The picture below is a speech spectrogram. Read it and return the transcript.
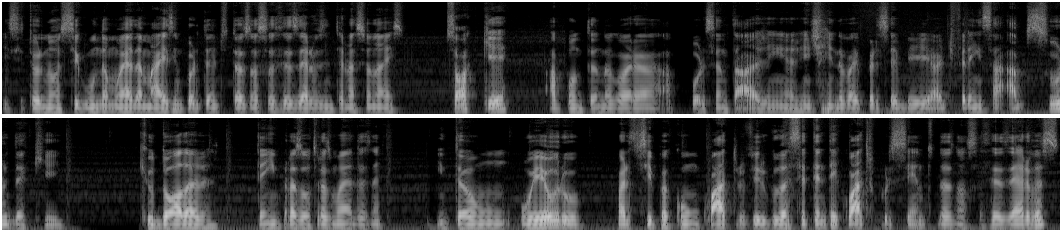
E se tornou a segunda moeda mais importante das nossas reservas internacionais. Só que, apontando agora a porcentagem, a gente ainda vai perceber a diferença absurda que que o dólar tem para as outras moedas, né? Então, o euro participa com 4,74% das nossas reservas.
